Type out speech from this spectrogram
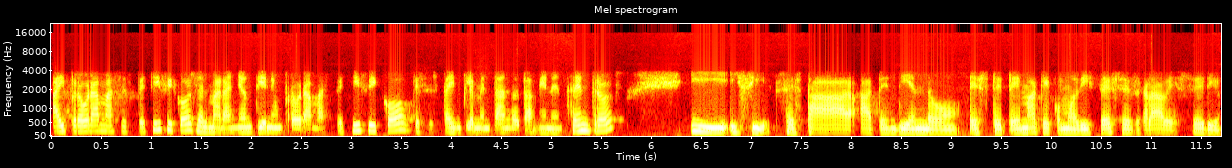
hay programas específicos, el Marañón tiene un programa específico que se está implementando también en centros y, y sí, se está atendiendo este tema que, como dices, es grave, serio.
